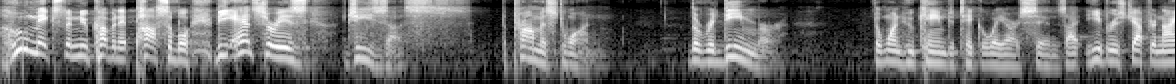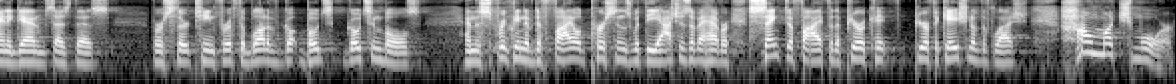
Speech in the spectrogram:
who makes the new covenant possible? The answer is Jesus, the promised one the Redeemer, the one who came to take away our sins. I, Hebrews chapter 9 again says this, verse 13 For if the blood of goats, goats and bulls and the sprinkling of defiled persons with the ashes of a heifer sanctify for the purification of the flesh, how much more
